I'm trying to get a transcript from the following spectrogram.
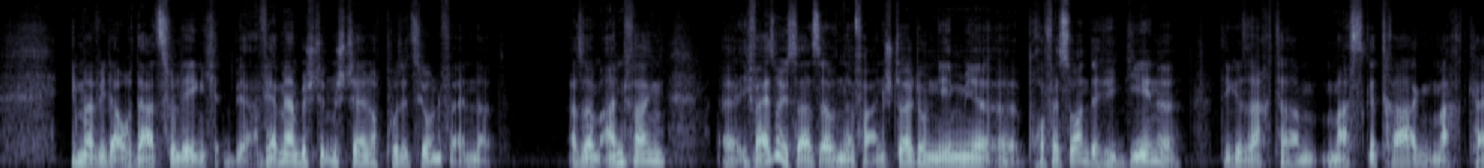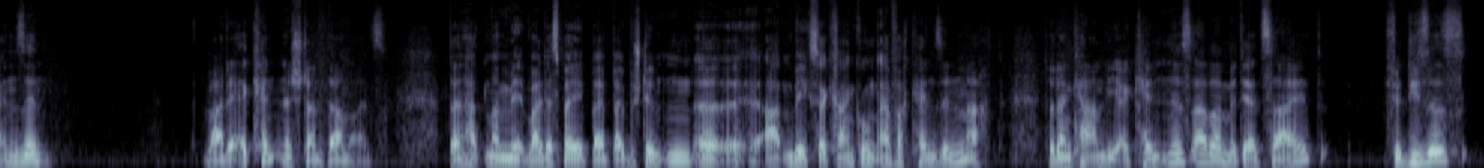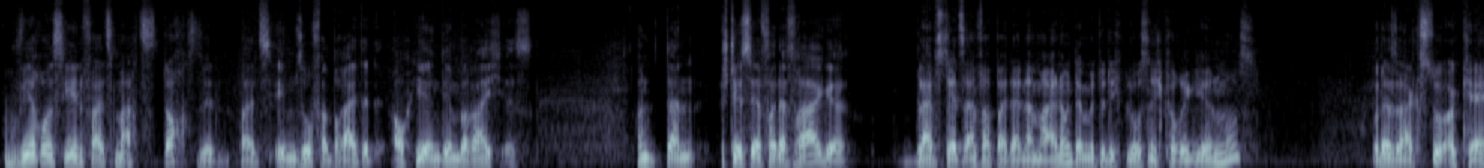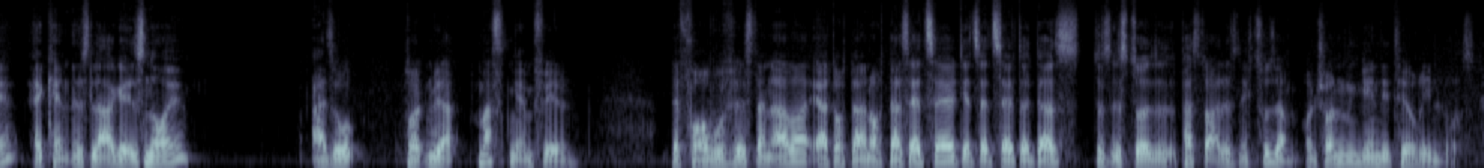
immer wieder auch darzulegen. Ich, wir haben ja an bestimmten Stellen auch Positionen verändert. Also am Anfang, äh, ich weiß noch, ich saß auf einer Veranstaltung neben mir äh, Professoren der Hygiene, die gesagt haben, Maske tragen macht keinen Sinn war der Erkenntnisstand damals. Dann hat man, weil das bei, bei, bei bestimmten äh, Atemwegserkrankungen einfach keinen Sinn macht. So, dann kam die Erkenntnis aber mit der Zeit, für dieses Virus jedenfalls macht es doch Sinn, weil es eben so verbreitet auch hier in dem Bereich ist. Und dann stehst du ja vor der Frage, bleibst du jetzt einfach bei deiner Meinung, damit du dich bloß nicht korrigieren musst? Oder sagst du, okay, Erkenntnislage ist neu, also sollten wir Masken empfehlen? Der Vorwurf ist dann aber, er hat doch da noch das erzählt, jetzt erzählt er das. Das, ist das passt doch alles nicht zusammen. Und schon gehen die Theorien los.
